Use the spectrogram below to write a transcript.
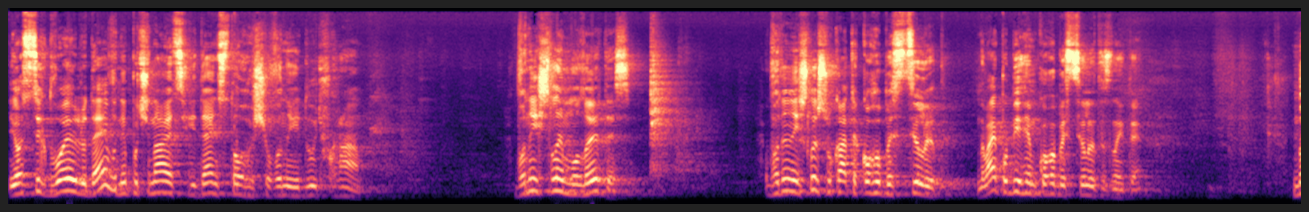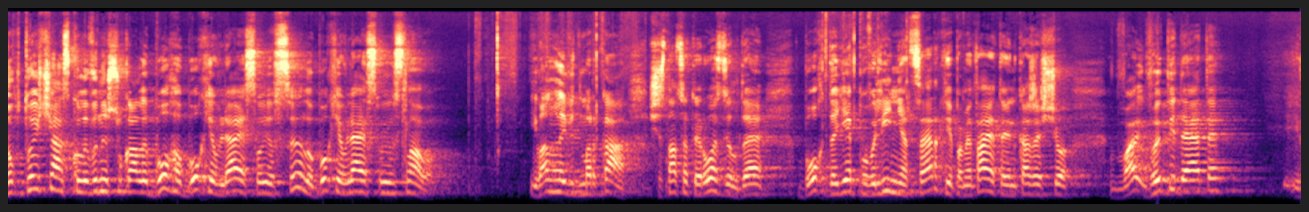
І ось цих двоє людей вони починають свій день з того, що вони йдуть в храм. Вони йшли молитись. Вони не йшли шукати кого би зцілити. Давай побігаємо, кого би зцілити знайти. Но в той час, коли вони шукали Бога, Бог являє свою силу, Бог являє свою славу. Івангелія від Марка, 16 розділ, де Бог дає повеління церкві, пам'ятаєте, він каже, що ви ви підете, і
